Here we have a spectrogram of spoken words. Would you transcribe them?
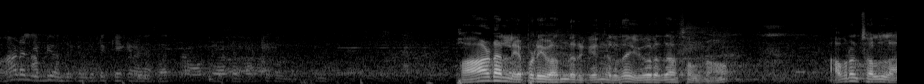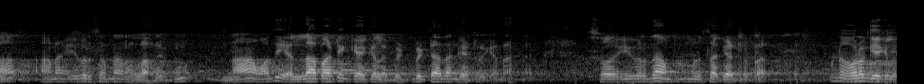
மாடல் எப்படி வந்திருக்குன்னு கேட்குறாங்க சார் பாடல் எப்படி வந்திருக்குங்கிறத இவர் தான் சொல்லணும். அவரும் சொல்லலாம் ஆனால் இவர் சொன்னால் நல்லா இருக்கும். நான் வந்து எல்லா பாட்டையும் கேட்கல. பிட் பிட்டாக தான் கேட்டிருக்கேன் நான். ஸோ இவர் தான் முழுசாக கேட்டிருப்பார். இன்னும் அவரும் கேட்கல.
